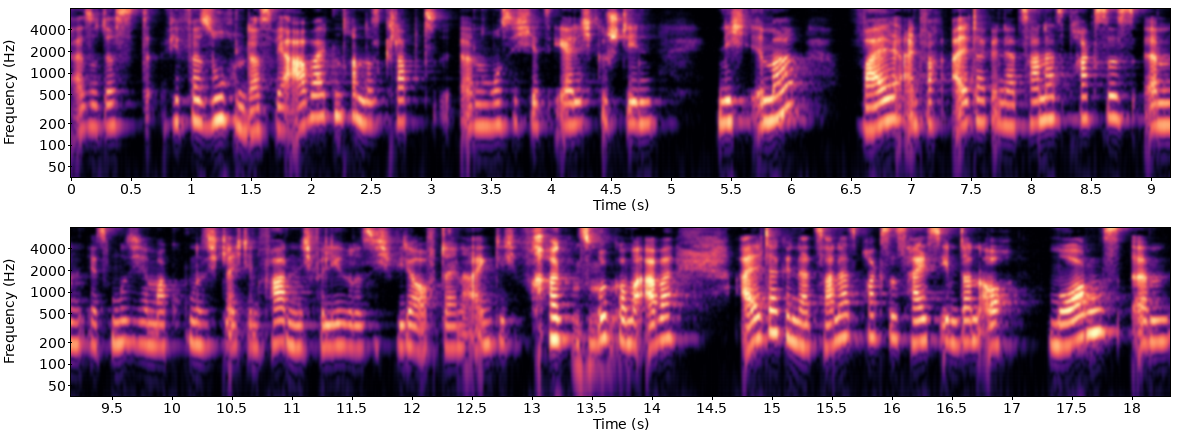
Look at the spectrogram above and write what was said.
also das, wir versuchen das, wir arbeiten dran. Das klappt, äh, muss ich jetzt ehrlich gestehen, nicht immer, weil einfach Alltag in der Zahnarztpraxis, ähm, jetzt muss ich ja mal gucken, dass ich gleich den Faden nicht verliere, dass ich wieder auf deine eigentliche Frage mhm. zurückkomme. Aber Alltag in der Zahnarztpraxis heißt eben dann auch morgens, ähm,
